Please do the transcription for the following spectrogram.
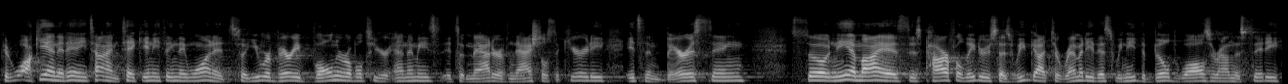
could walk in at any time, take anything they wanted. So you were very vulnerable to your enemies. It's a matter of national security. It's embarrassing. So Nehemiah is this powerful leader who says, We've got to remedy this. We need to build walls around the city.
